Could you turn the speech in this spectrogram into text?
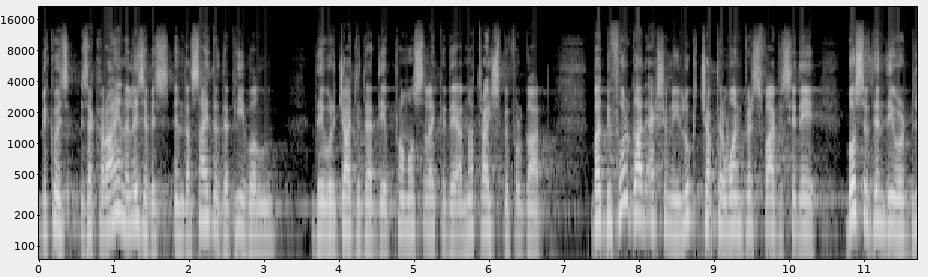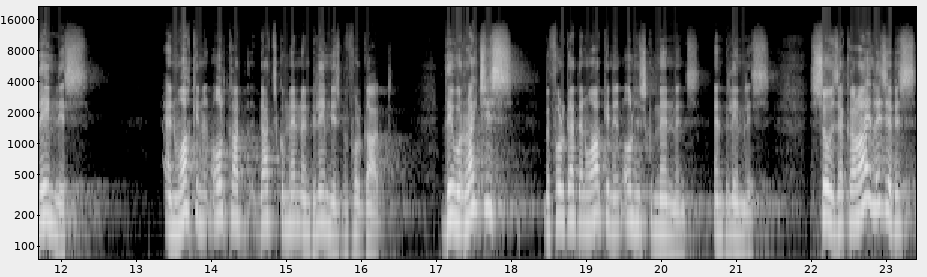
Because Zechariah and Elizabeth, in the sight of the people, they were judged that they promised like they are not righteous before God. But before God, actually, Luke chapter 1, verse 5, he said they, both of them, they were blameless and walking in all God, God's commandment blameless before God. They were righteous before God and walking in all his commandments and blameless. So Zechariah Elizabeth,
